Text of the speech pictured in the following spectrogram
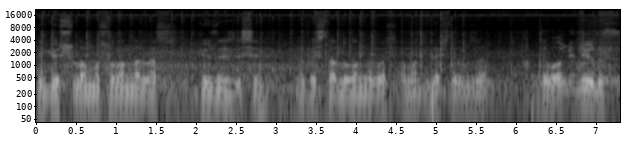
De göz sulanması olanlar var, göz nezlesi, nefes darlığı olanlar var ama ilaçlarımıza devam ediyoruz.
